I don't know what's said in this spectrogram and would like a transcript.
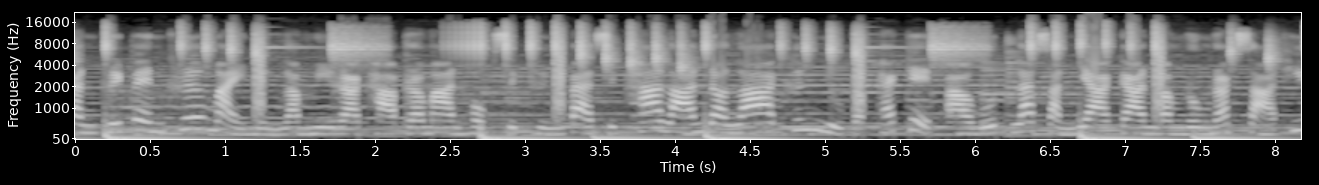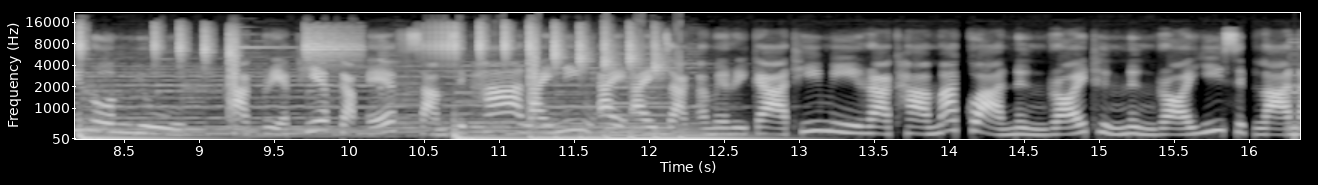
กันกริปเป็นเครื่องใหม่หนึ่งลำมีราคาประมาณ 60-85 ล้านดอลลาร์ขึ้นอยู่กับแพ็กเกจอาวุธ และสัญญาการบำรุงรักษาที่รวมอยู่ากเปรียบเทียบกับ F-35 Lightning II จากอเมริกาที่มีราคามากกว่า 100 ถึง 120 ล้าน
